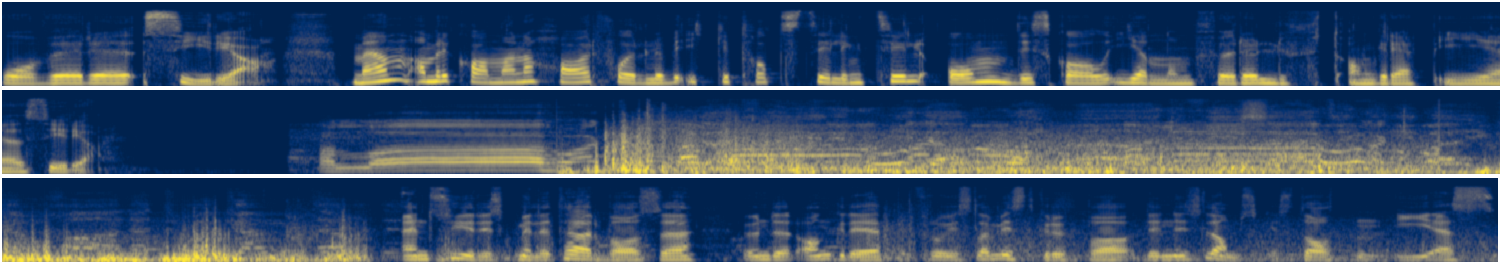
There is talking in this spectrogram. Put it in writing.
over eh, Syria. Men amerikanerne har foreløpig ikke tatt stilling til om de skal gjennomføre luftangrep i eh, akbar. En syrisk militærbase under angrep fra islamistgruppa Den islamske staten, IS.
